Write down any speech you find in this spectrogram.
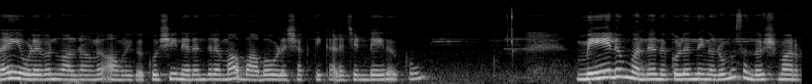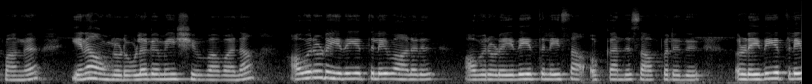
தான் என் உலகம்னு வாழ்கிறாங்களோ அவங்களுக்கு குஷி நிரந்தரமாக பாபாவோட சக்தி கிடச்சிட்டே இருக்கும். மேலும் வந்து அந்த குழந்தைங்க ரொம்ப சந்தோஷமாக இருப்பாங்க. ஏன்னா அவங்களோட உலகமே சிவாவாக தான். அவரோட இதயத்திலே வாழறது அவரோட இதயத்திலே சா உட்காந்து சாப்பிட்றது அவரோட இதயத்திலே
